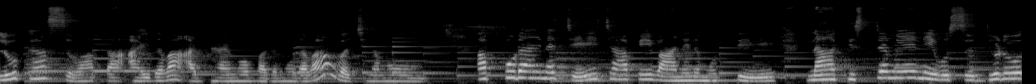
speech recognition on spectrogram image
లూకాస్ వార్త ఐదవ అధ్యాయము పదమూడవ వచనము. అప్పుడు ఆయన చేయి చాపి వాణిని ముట్టి నాకిష్టమే నీవు శుద్ధుడు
